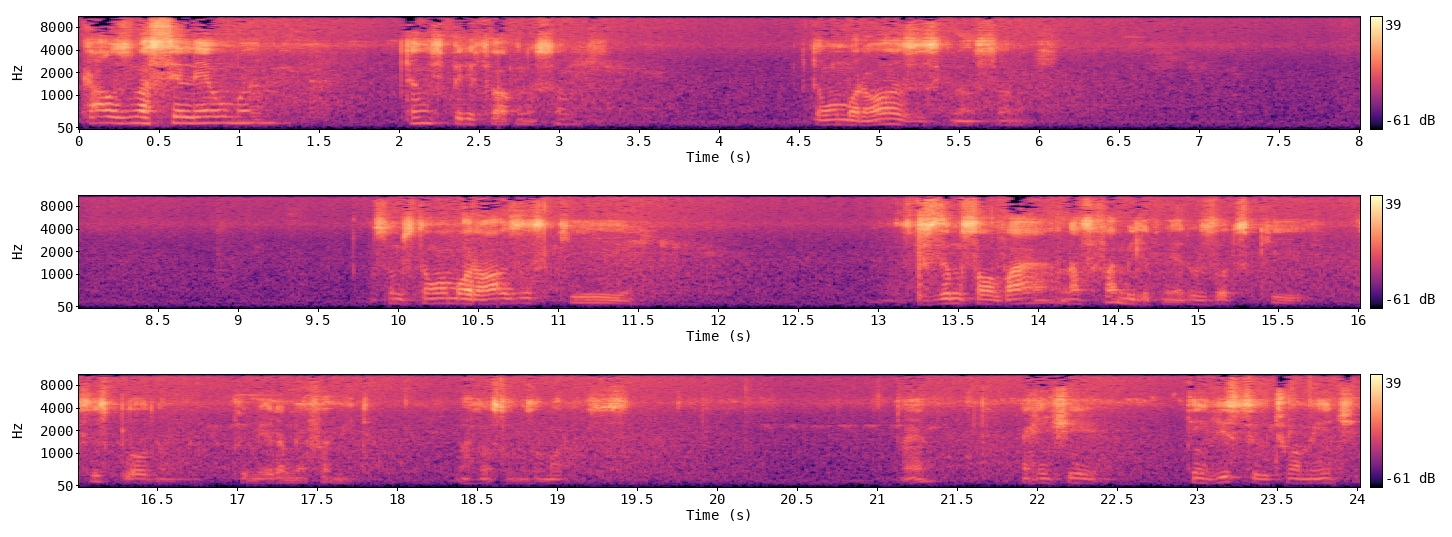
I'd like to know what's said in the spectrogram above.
causa uma celeuma. Tão espiritual que nós somos. Tão amorosos que nós somos. Nós somos tão amorosos que precisamos salvar a nossa família primeiro, os outros que se explodam. Primeiro a minha família. Mas nós somos amorosos. Né? A gente tem visto ultimamente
